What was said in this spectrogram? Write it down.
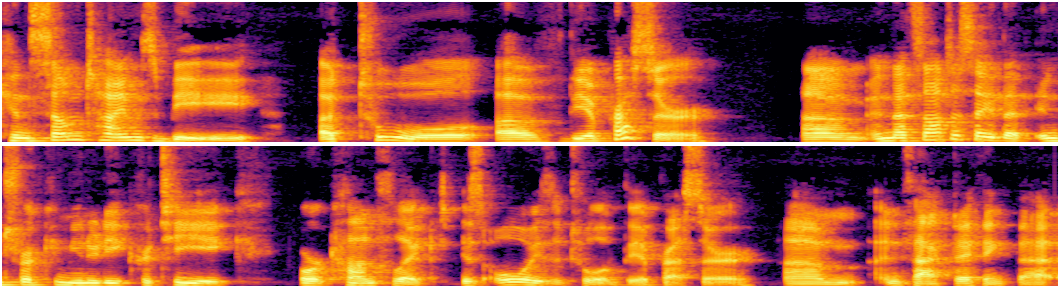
can sometimes be a tool of the oppressor. Um, and that's not to say that intra-community critique or conflict is always a tool of the oppressor. Um, in fact i think that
